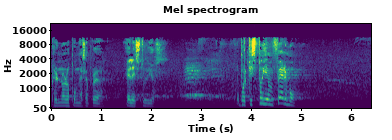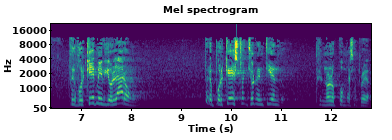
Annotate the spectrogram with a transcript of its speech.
Pero no lo pongas a prueba. Él es tu Dios porque estoy enfermo. Pero ¿por qué me violaron? Pero ¿por qué esto? Yo no entiendo. Pero no lo pongas a prueba.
